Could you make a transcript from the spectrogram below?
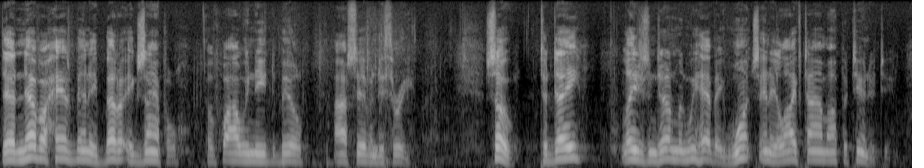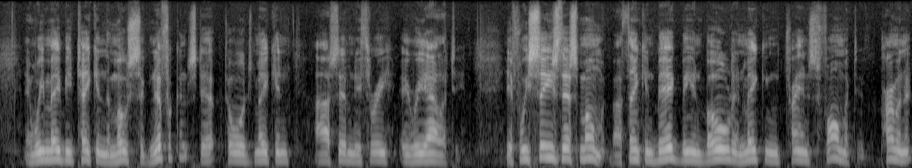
There never has been a better example of why we need to build I 73. So, today, ladies and gentlemen, we have a once in a lifetime opportunity, and we may be taking the most significant step towards making I 73 a reality. If we seize this moment by thinking big, being bold, and making transformative, permanent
